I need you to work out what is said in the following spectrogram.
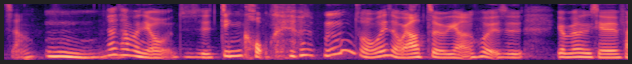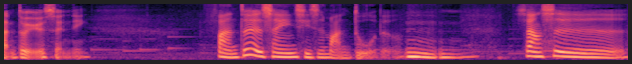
这样。嗯，那他们有就是惊恐，嗯，怎么为什么要这样，或者是有没有一些反对的声音？反对的声音其实蛮多的，嗯嗯。像是，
